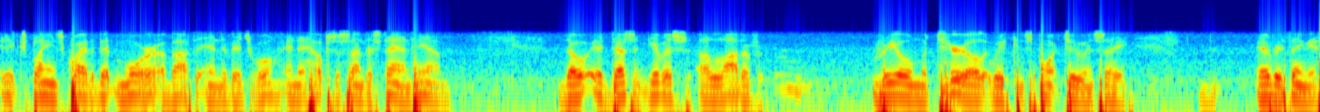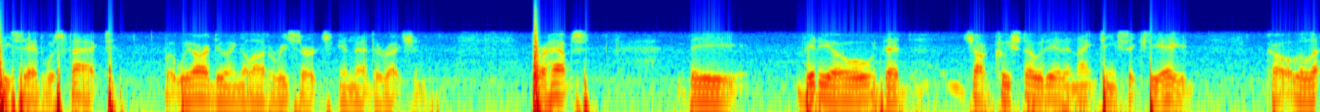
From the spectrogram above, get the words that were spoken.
it explains quite a bit more about the individual, and it helps us understand him. Though it doesn't give us a lot of real material that we can point to and say everything that he said was fact, but we are doing a lot of research in that direction. Perhaps the video that Jacques Cousteau did in 1968 The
